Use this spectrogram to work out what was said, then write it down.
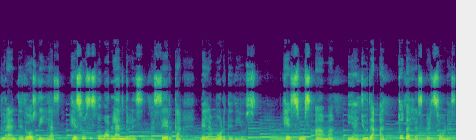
Durante dos días Jesús estuvo hablándoles acerca del amor de Dios. Jesús ama y ayuda a todas las personas.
